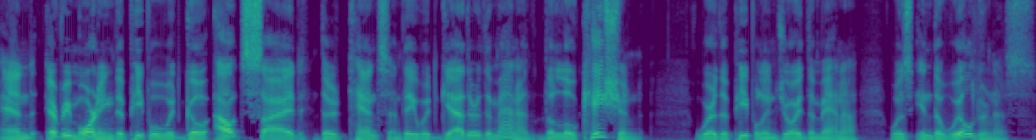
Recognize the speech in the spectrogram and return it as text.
And every morning the people would go outside their tents and they would gather the manna. The location where the people enjoyed the manna was in the wilderness,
